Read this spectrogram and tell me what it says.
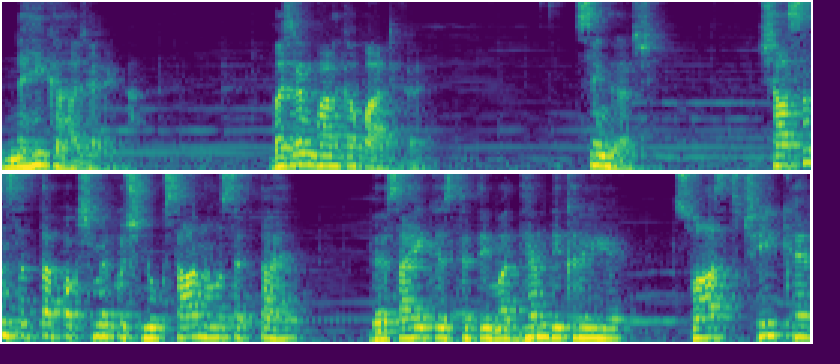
नहीं कहा जाएगा। बजरंग बाण का पाठ करें। सिंह राशि। शासन सत्ता पक्ष में कुछ नुकसान हो सकता है। व्यवसायिक स्थिति मध्यम दिख रही है। स्वास्थ्य ठीक है।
